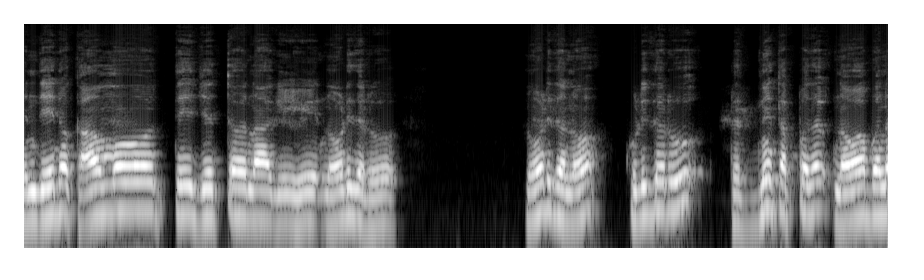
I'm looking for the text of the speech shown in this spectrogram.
ಎಂದೇನೋ ಕಾಮೋತ್ತೇಜಿತನಾಗಿ ನೋಡಿದರೂ, ನೋಡಿದನೋ ಕುಡಿದರೂ ಪ್ರಜ್ಞೆ ತಪ್ಪದ ನವಾಬನ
